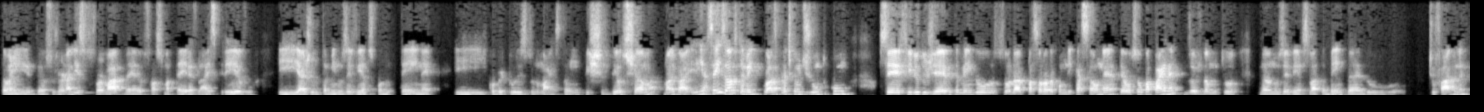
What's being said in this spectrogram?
Então eu sou jornalista formado, né? Eu faço matérias lá, escrevo e ajudo também nos eventos quando tem, né? E coberturas e tudo mais. Então, Deus chama, nós vai. E há seis anos também, quase praticamente junto com ser filho do Geve, também do sou da pastoral da comunicação, né? Até o seu papai, né? Nos ajuda muito nos eventos lá também, né? do tio Fábio, né?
